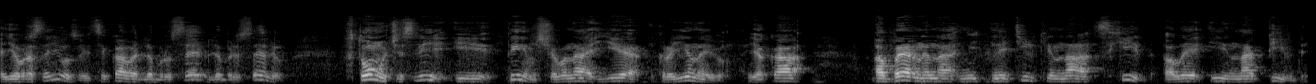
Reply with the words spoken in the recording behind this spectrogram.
Євросоюзу і цікава для, Брюсселю, для Брюсселю, в тому числі і тим, що вона є країною, яка обернена не тільки на схід, але і на південь.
